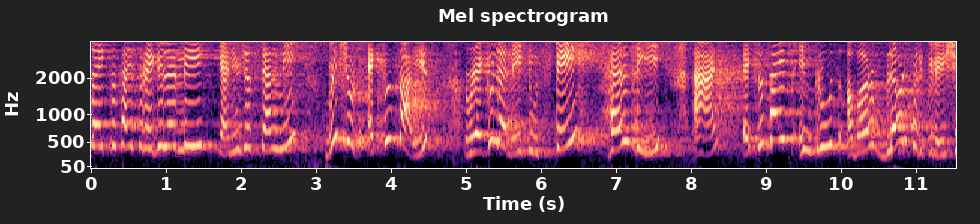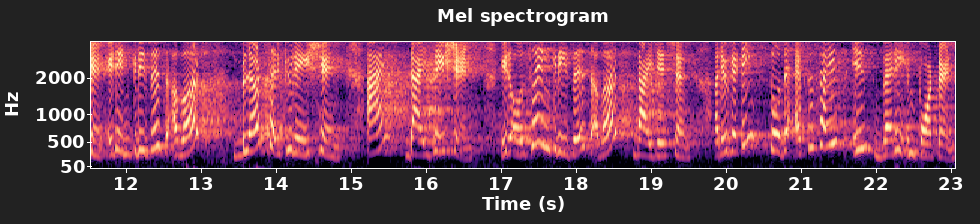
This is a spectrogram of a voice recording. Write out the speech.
the exercise regularly? Can you just tell me? We should exercise regularly to stay healthy and exercise improves our blood circulation. It increases our blood circulation and digestion. It also increases our digestion. Are you getting? So the exercise is very important.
